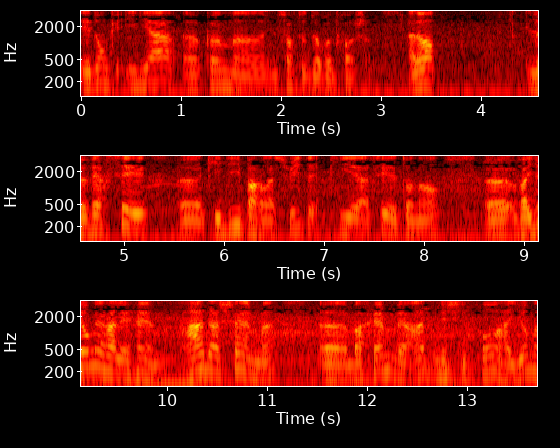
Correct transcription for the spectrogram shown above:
Et donc, il y a euh, comme euh, une sorte de reproche. Alors, le verset euh, qui dit par la suite, qui est assez étonnant, euh, ad Hashem euh, hayom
